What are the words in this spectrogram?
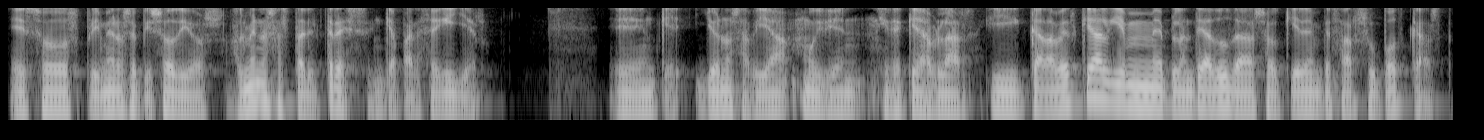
esos primeros episodios, al menos hasta el 3 en que aparece Guiller, en que yo no sabía muy bien ni de qué hablar. Y cada vez que alguien me plantea dudas o quiere empezar su podcast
